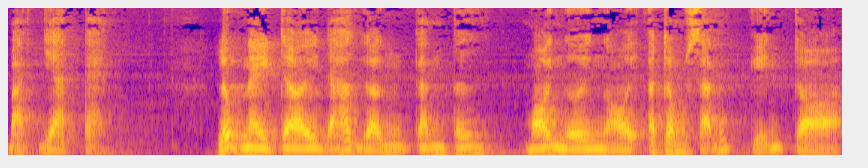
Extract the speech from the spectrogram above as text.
Bạch Gia Trang. Lúc này trời đã gần canh tư. Mọi người ngồi ở trong sảnh chuyện trò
